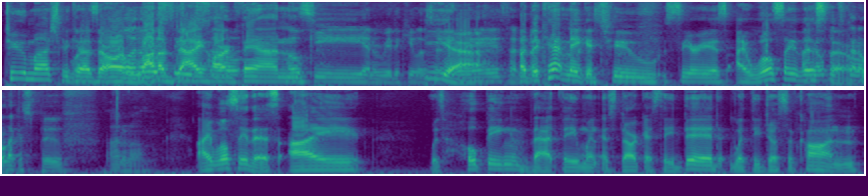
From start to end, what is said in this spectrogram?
too much because there are Well, a lot of die-hard so fans. hokey and ridiculous. Yeah, Uh, they can't make like it too serious. I will say I this hope though. it's kind of like a spoof. I don't know. I will say this. I was hoping that they went as dark as they did with the Joseph Kahn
